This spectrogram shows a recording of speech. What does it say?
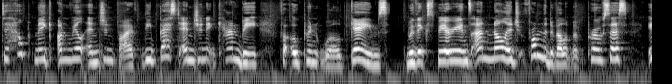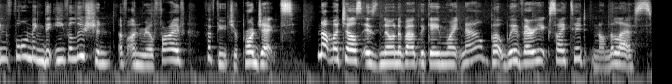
to help make Unreal Engine 5 the best engine it can be for open world games, with experience and knowledge from the development process informing the evolution of Unreal 5 for future projects. Not much else is known about the game right now, but we're very excited nonetheless.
